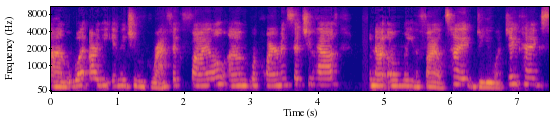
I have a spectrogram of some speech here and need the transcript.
Um, what are the image and graphic file um, requirements that you have? Not only the file type, do you want JPEGs,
